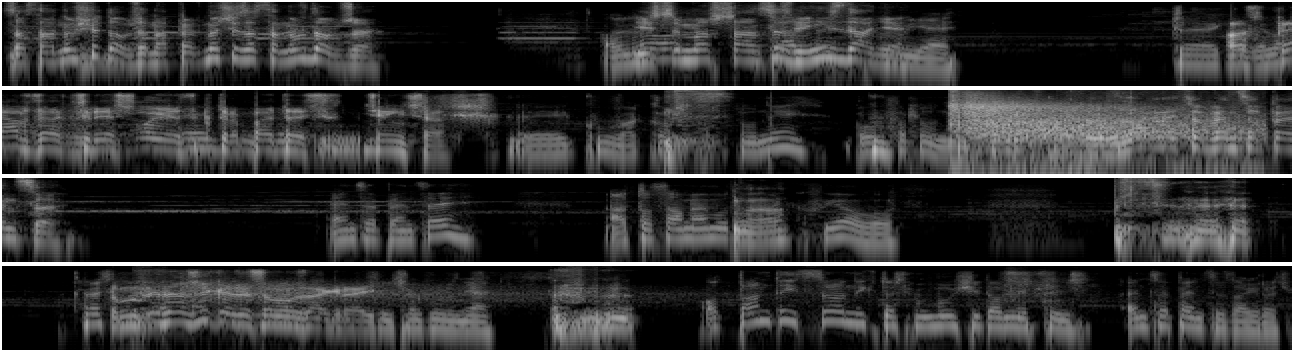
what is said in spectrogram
Zastanów się dobrze, na pewno się zastanów dobrze. No, Jeszcze masz szansę zmienić zdanie. Czekaj, O, sprawdza, które szło jest, która paleta jest cieńsza. Yy, Kurwa, koło fortuny? Koło fortuny. Zagraj co węce pęce. NC pęce? A to samemu to No. tak chujowo. Ktoś To mówię na żykę ze sobą zagraj. przyjść ogólnie. Od tamtej strony ktoś musi do mnie przyjść. NC pęce zagrać.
